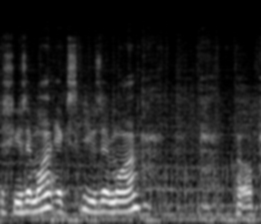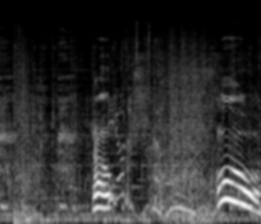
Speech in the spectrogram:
Excusez-moi. Excusez-moi. Uh-oh. No. Ooh.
